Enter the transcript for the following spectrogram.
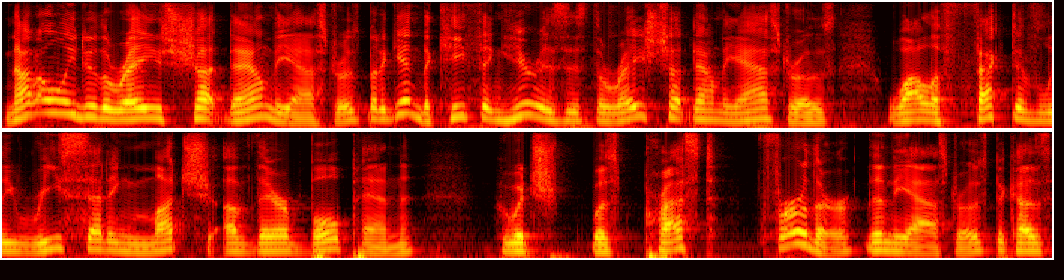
not only do the Rays shut down the Astros, but again, the key thing here is is the Rays shut down the Astros while effectively resetting much of their bullpen, which was pressed further than the Astros because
